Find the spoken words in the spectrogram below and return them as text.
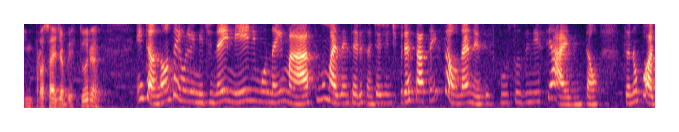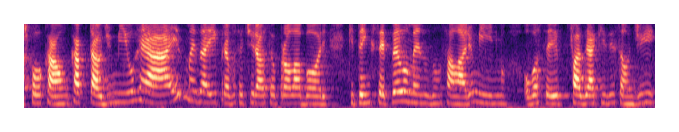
em processo de abertura? Então, não tem um limite nem mínimo, nem máximo, mas é interessante a gente prestar atenção, né, nesses custos iniciais. Então, você não pode colocar um capital de mil reais, mas aí para você tirar o seu Prolabore, que tem que ser pelo menos um salário mínimo, ou você fazer a aquisição de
